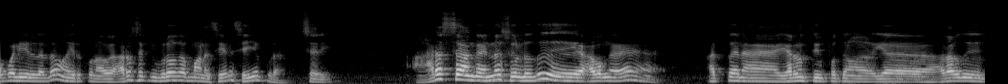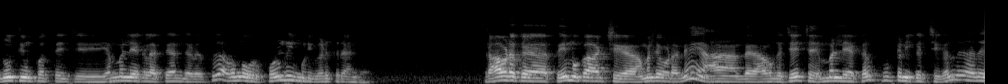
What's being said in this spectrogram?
அவ்வளியில் தான் இருக்கணும். அவர் அரசுக்கு விரோதமான செயலை செய்யக்கூடாது. சரி. அரசாங்கம் என்ன சொல்லுது? அவங்க அத்தனை இரநூத்தி முப்பத்தி அதாவது நூற்றி முப்பத்தஞ்சு எம்எல்ஏக்களை தேர்ந்தெடுத்து அவங்க ஒரு கொள்கை முடிவு எடுக்கிறாங்க. திராவிட க திமுக ஆட்சி அமைஞ்ச உடனே அந்த அவங்க ஜெயிச்ச எம்எல்ஏக்கள் கூட்டணி கட்சிகள் அது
